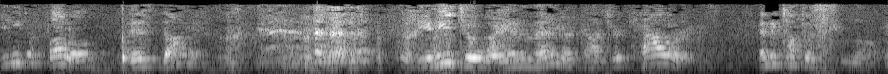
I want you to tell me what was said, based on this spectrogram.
you need to follow this diet. you need to weigh and measure, count your calories. And they talk to us slow.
